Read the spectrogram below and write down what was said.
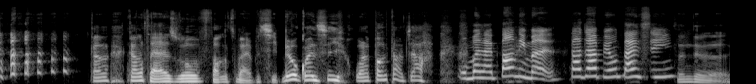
刚刚才说房子买不起，没有关系，我来帮大家。我们来帮你们，大家不用担心。真的，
